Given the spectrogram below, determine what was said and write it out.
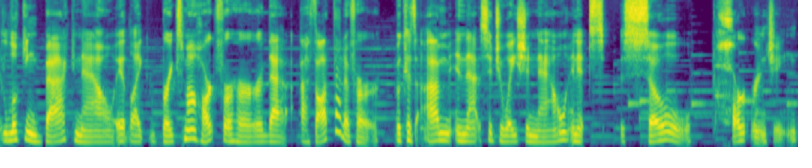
looking back now, it like breaks my heart for her that I thought that of her because I'm in that situation now and it's so heart wrenching.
